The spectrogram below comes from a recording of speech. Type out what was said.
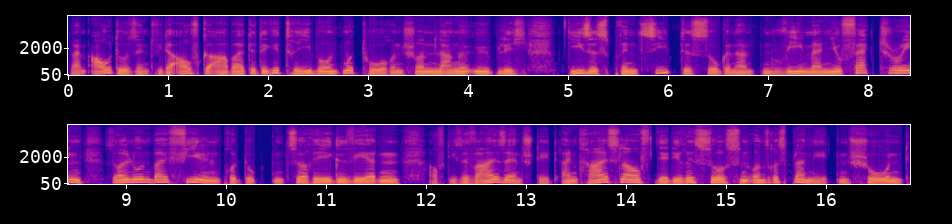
Beim Auto sind wieder aufgearbeitete Getriebe und Motoren schon lange üblich. Dieses Prinzip des sogenannten Remanufacturing soll nun bei vielen Produkten zur Regel werden. Auf diese Weise entsteht ein Kreislauf, der die Ressourcen unseres Planeten schont.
